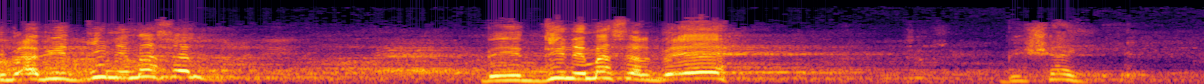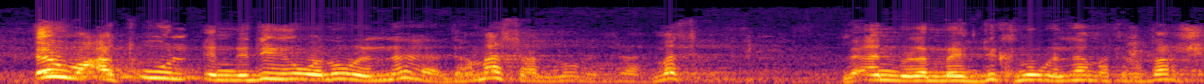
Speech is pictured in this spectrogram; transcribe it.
يبقى بيديني مثل؟ بيديني مثل بإيه؟ بشيء. اوعى تقول إن دي هو نور الله. ده مثل نور الله مثل. لأنه لما يديك نور الله ما تقدرش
